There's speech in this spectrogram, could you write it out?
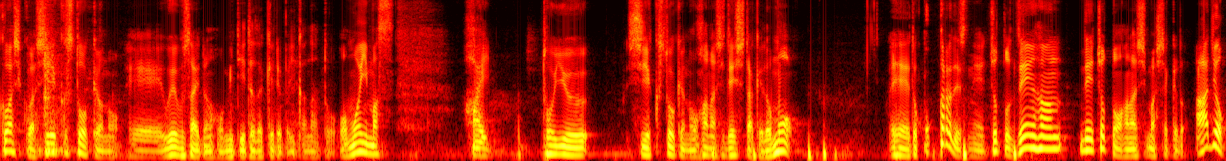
詳しくは CX 東京の、えーウェブサイトの方を見ていただければいいかなと思います。はい。という CX 東京のお話でしたけども、えっ、と、ここからですね、ちょっと前半でちょっとお話しましたけど、アジョッ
